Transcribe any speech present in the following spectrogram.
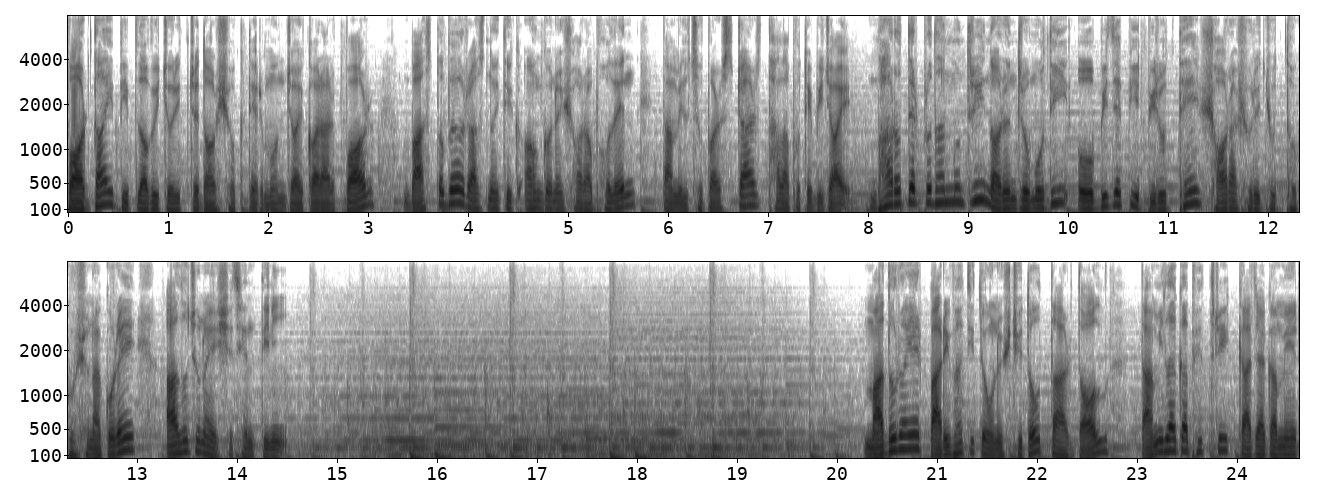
পর্দায় বিপ্লবী চরিত্রে দর্শকদের মন জয় করার পর বাস্তবেও রাজনৈতিক অঙ্গনে সরব হলেন তামিল সুপারস্টার থালাপতি বিজয়। ভারতের প্রধানমন্ত্রী নরেন্দ্র মোদী ও বিজেপির বিরুদ্ধে সরাসরি যুদ্ধ ঘোষণা করে আলোচনায় এসেছেন তিনি। মাদুরাইয়ের পারিভাতিতে অনুষ্ঠিত তার দল তামিলাগা ভিত্তিক কাজাগামের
